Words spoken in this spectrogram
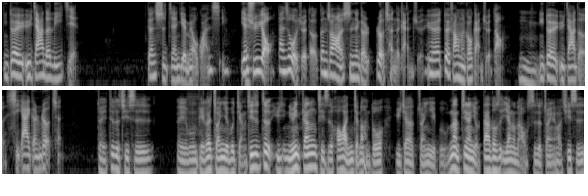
你对于瑜伽的理解跟时间也没有关系。也许有，但是我觉得更重要的是那个热忱的感觉，因为对方能够感觉到，嗯，你对瑜伽的喜爱跟热忱。对，这个其实，诶、欸，我们撇开专业不讲，其实这瑜里面刚刚其实花花已经讲到很多瑜伽的专业部。那既然有大家都是一样的老师的专业的话，其实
